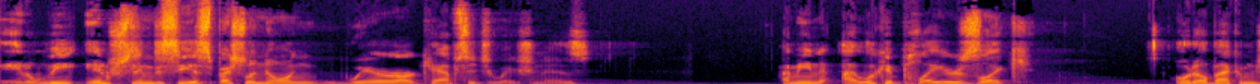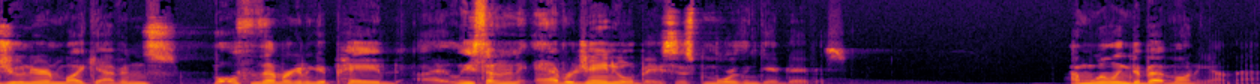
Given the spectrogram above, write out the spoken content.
It'll be interesting to see, especially knowing where our cap situation is. I mean, I look at players like Odell Beckham Jr. and Mike Evans. Both of them are going to get paid, at least on an average annual basis, more than Gabe Davis. I'm willing to bet money on that.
